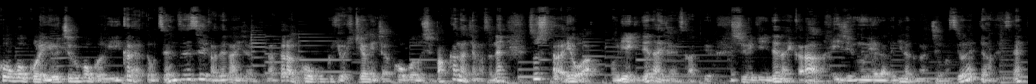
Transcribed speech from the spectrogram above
広告これ YouTube 広告いくらやっても全然成果出ないじゃんってなったら、広告費を引き上げちゃう広告主ばっかになっちゃいますよね。そしたら要は利益出ないじゃないですかっていう、収益出ないから維持運営ができなくなっちゃいますよねって話ですね。だ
